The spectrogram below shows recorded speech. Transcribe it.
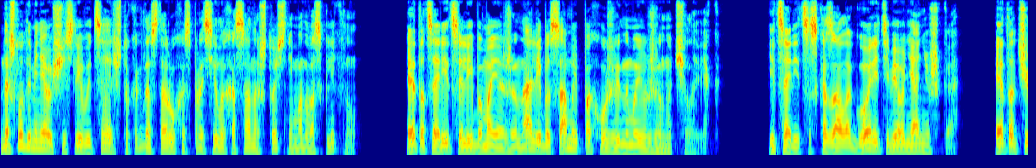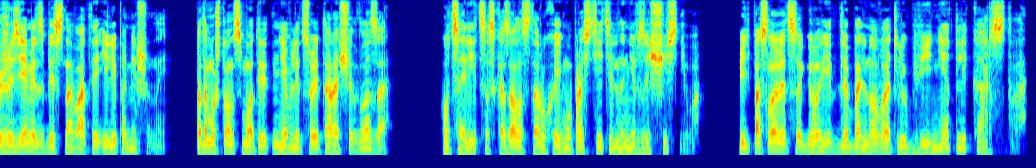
Дошло до меня, у счастливый царь, что когда старуха спросила Хасана, что с ним, он воскликнул. «Эта царица либо моя жена, либо самый похожий на мою жену человек». И царица сказала, «Горе тебе, о нянюшка! Этот чужеземец бесноватый или помешанный, потому что он смотрит мне в лицо и таращит глаза». «О, царица!» — сказала старуха ему, «простительно, не взыщи с него. Ведь пословица говорит, для больного от любви нет лекарства.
